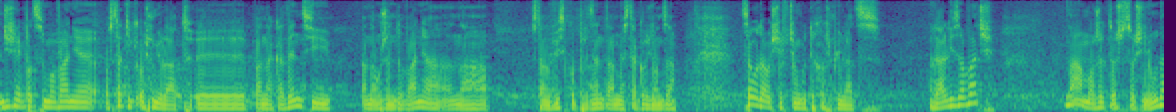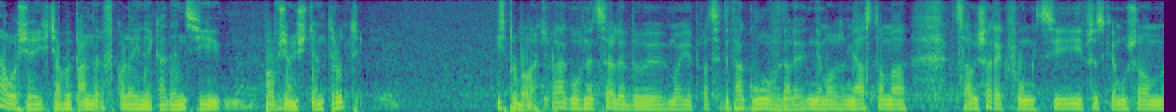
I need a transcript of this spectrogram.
Dzisiaj podsumowanie ostatnich 8 lat y, Pana kadencji, Pana urzędowania na stanowisku prezydenta miasta Grudziądza. Co udało się w ciągu tych 8 lat realizować? No a może też coś nie udało się i chciałby Pan w kolejnej kadencji powziąć ten trud i spróbować. Dwa główne cele były mojej pracy, dwa główne, ale nie może, miasto ma cały szereg funkcji i wszystkie muszą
